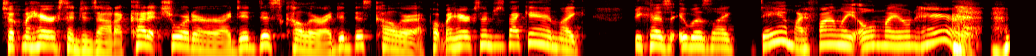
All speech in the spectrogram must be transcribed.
took my hair extensions out. I cut it shorter. I did this color. I did this color. I put my hair extensions back in, like because it was like, damn, I finally own my own hair.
